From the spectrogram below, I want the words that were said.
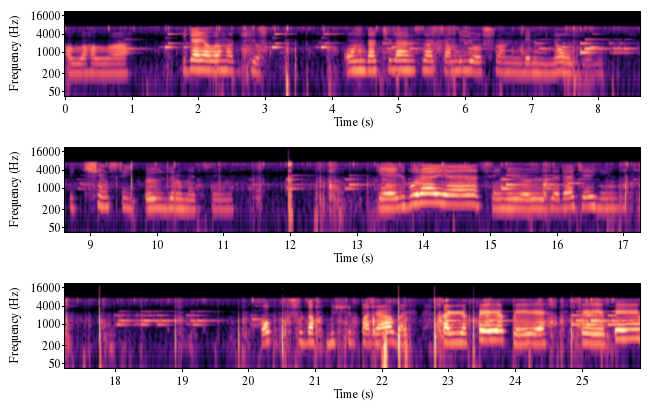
Allah Allah. Bir de yalan atıyor. Ondakiler zaten biliyor şu an benim ne olduğumu. Ve kimseyi öldürmediğimi. Gel buraya seni öldüreceğim. Hop şurada bir sürü para var. Para para para. Para para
